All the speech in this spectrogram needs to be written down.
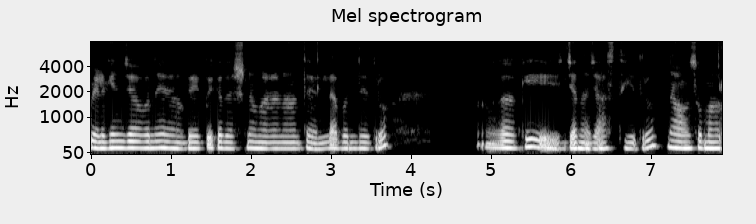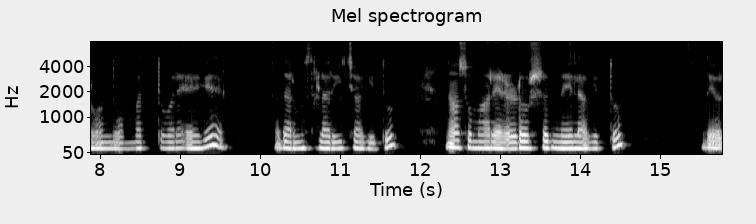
ಬೆಳಗಿನ ಜಾವನೇ ಬೇಗ ಬೇಗ ದರ್ಶನ ಮಾಡೋಣ ಅಂತ ಎಲ್ಲ ಬಂದಿದ್ದರು ಹಾಗಾಗಿ ಜನ ಜಾಸ್ತಿ ಇದ್ದರು ನಾವು ಸುಮಾರು ಒಂದು ಒಂಬತ್ತುವರೆಗೆ ಧರ್ಮಸ್ಥಳ ರೀಚ್ ಆಗಿದ್ದು, ನಾವು ಸುಮಾರು ಎರಡು ವರ್ಷದ ಮೇಲಾಗಿತ್ತು. ದೇವ್ರ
